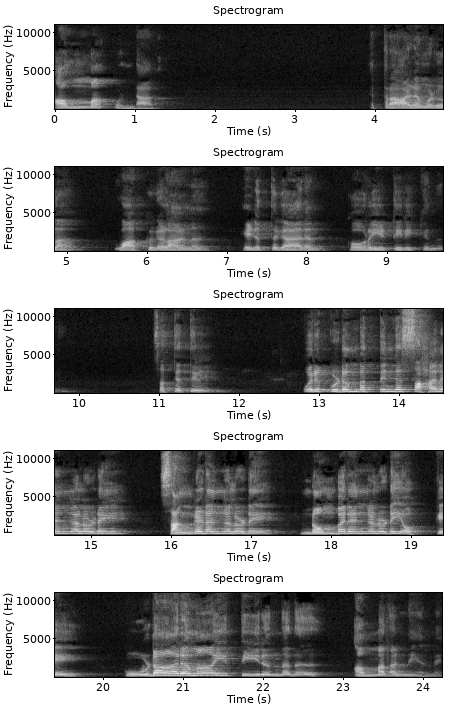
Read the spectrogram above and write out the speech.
അമ്മ ഉണ്ടാകും. എത്ര ആഴമുള്ള വാക്കുകളാണ് എഴുത്തുകാരൻ കോറിയിട്ടിരിക്കുന്നത്. സത്യത്തിൽ ഒരു കുടുംബത്തിന്റെ സഹനങ്ങളുടെ സങ്കടങ്ങളുടെ നൊമ്പരങ്ങളുടെ ഒക്കെ കൂടാരമായി തീരുന്നത് അമ്മ തന്നെയല്ലേ?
